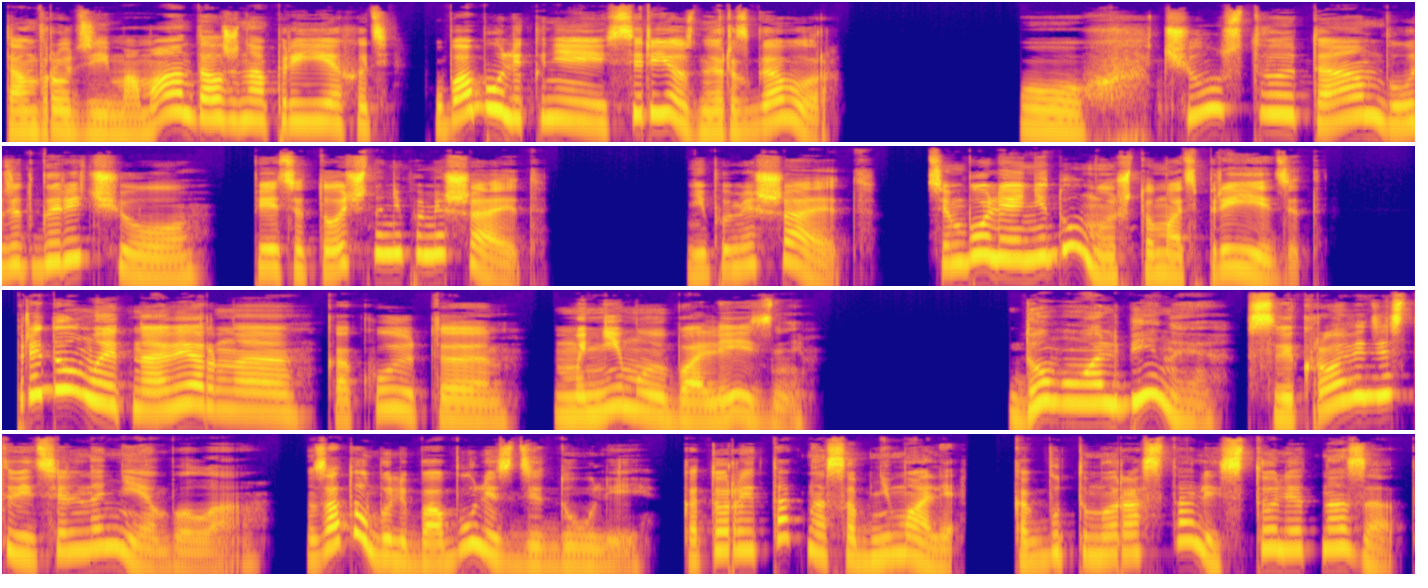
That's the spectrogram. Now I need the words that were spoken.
Там вроде и мама должна приехать. У бабули к ней серьезный разговор. Ох, чувствую, там будет горячо. Петя точно не помешает? Не помешает. Тем более не думаю, что мать приедет. Придумает, наверное, какую-то мнимую болезнь. Дома у Альбины свекрови действительно не было. Зато были бабули с дедулей, которые так нас обнимали, как будто мы расстались сто лет назад.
